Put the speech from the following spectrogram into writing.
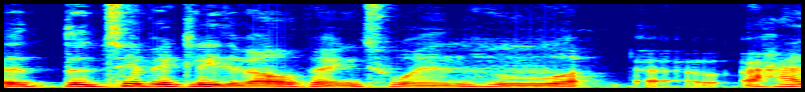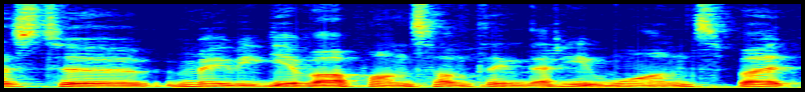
the, the typically developing twin who uh, has to maybe give up on something that he wants. But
